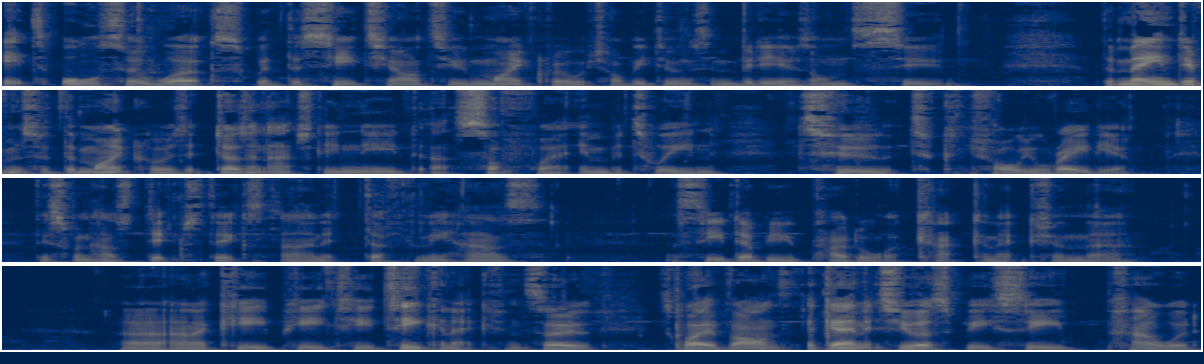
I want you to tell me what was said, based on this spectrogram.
It also works with the CTR2 Micro which I'll be doing some videos on soon. The main difference with the Micro is it doesn't actually need that software in between to, to control your radio. This one has dipsticks and it definitely has a CW paddle, a CAT connection there, uh, and a key PTT connection. So it's quite advanced. Again, it's USB-C powered.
